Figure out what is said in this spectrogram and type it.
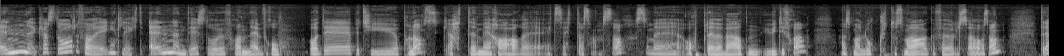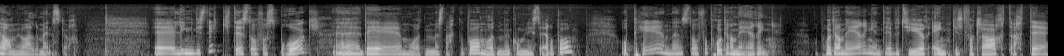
N Hva står det for, egentlig? N-en, det står jo for nevro. Og det betyr på norsk at vi har et sett av sanser som vi opplever verden ut ifra. Altså vi har lukt og smak og følelser og sånn. Det har vi jo alle mennesker. Eh, lingvistikk, det står for språk. Eh, det er måten vi snakker på, måten vi kommuniserer på. Og P-en, den står for programmering. Og programmeringen, det betyr enkelt forklart at det,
